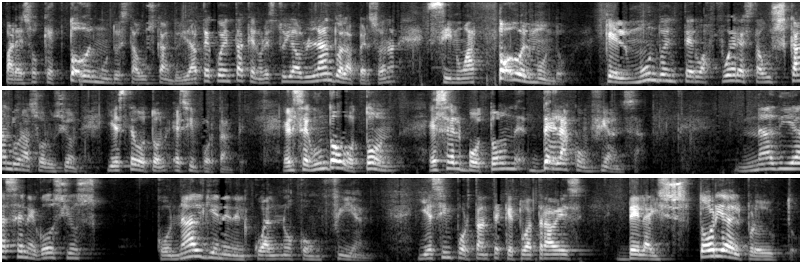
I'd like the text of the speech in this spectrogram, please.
para eso que todo el mundo está buscando. Y date cuenta que no le estoy hablando a la persona, sino a todo el mundo. Que el mundo entero afuera está buscando una solución. Y este botón es importante. El segundo botón es el botón de la confianza. Nadie hace negocios con alguien en el cual no confían. Y es importante que tú a través de la historia del producto,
